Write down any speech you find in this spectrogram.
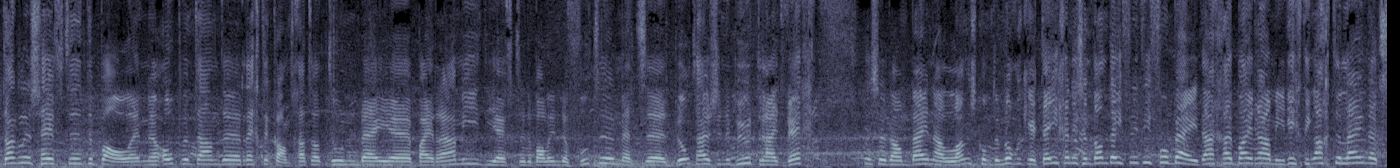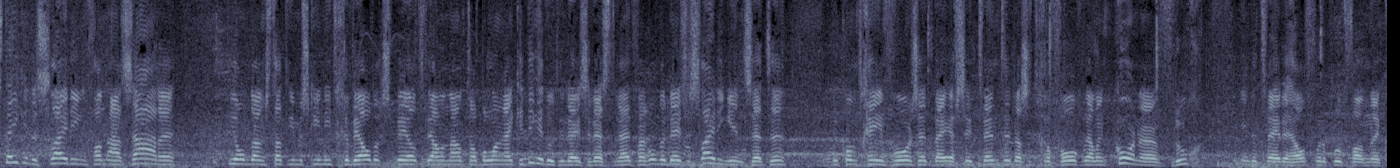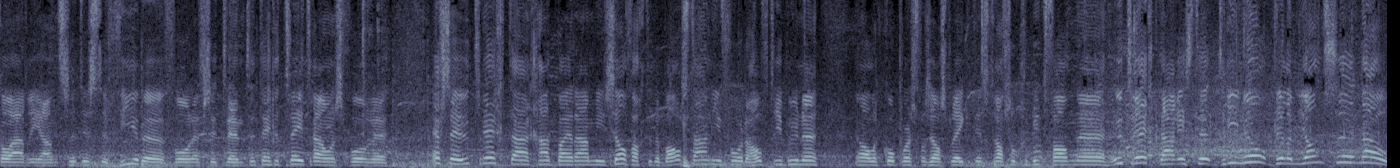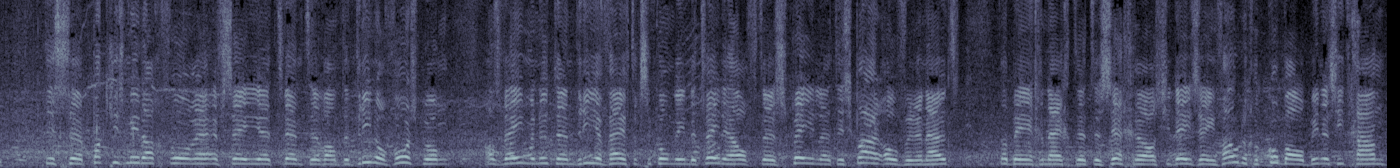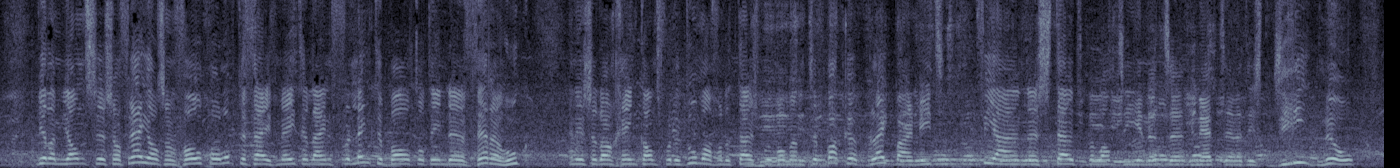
Douglas heeft eh, de bal en eh, opent aan de rechterkant. Gaat dat doen bij, eh bij Rami. Die heeft de bal in de voeten met het Bulthuis in de buurt. Draait weg. Is er dan bijna langs. Komt hem nog een keer tegen en is hem dan definitief voorbij. Daar gaat Bayrami richting achterlijn. Uitstekende sliding van Azare. Die ondanks dat hij misschien niet geweldig speelt... wel een aantal belangrijke dingen doet in deze wedstrijd. Waaronder deze sliding inzetten. Er komt geen voorzet bij FC Twente. Dat is het gevolg. Wel een corner vroeg in de tweede helft voor de ploeg van eh, Co Adriaans. Het is de vierde voor FC Twente. Tegen twee trouwens voor eh, FC Utrecht. Daar gaat Bayrami zelf achter de bal staan. Hier voor de hoofdtribune. Alle koppers vanzelfsprekend in het strafschopgebied van eh, Utrecht. Daar is de 3-0. Willem Jansen. Nou, het is eh, pakjesmiddag voor eh, FC Twente. Want de 3-0 voorsprong. Als we 1 minuut en 53 seconden in de tweede helft spelen. Het is klaar over en uit. Dat ben je geneigd te zeggen als je deze eenvoudige kopbal binnen ziet gaan. Willem Jansen zo vrij als een vogel op de 5 meterlijn. Verlengt de bal tot in de verre hoek. En is er dan geen kans voor de doelman van de thuisploeg om hem te pakken? Blijkbaar niet. Via een eh, stuit belandt hij in het eh, net. En het is 3-0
